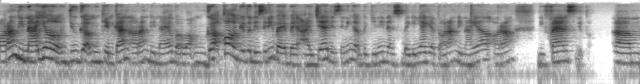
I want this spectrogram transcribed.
orang denial juga mungkin kan orang denial bahwa enggak kok gitu di sini baik-baik aja di sini nggak begini dan sebagainya gitu. Orang denial orang defense gitu. Um,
